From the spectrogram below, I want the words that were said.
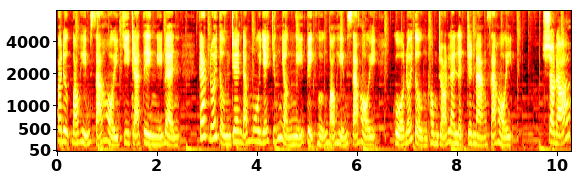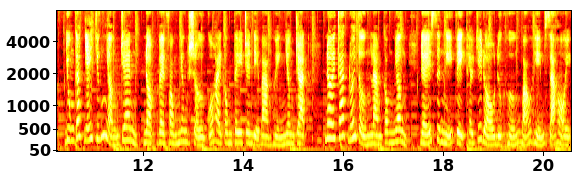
và được bảo hiểm xã hội chi trả tiền nghỉ bệnh, các đối tượng trên đã mua giấy chứng nhận nghỉ việc hưởng bảo hiểm xã hội của đối tượng không rõ lai lịch trên mạng xã hội. Sau đó, dùng các giấy chứng nhận trên nộp về phòng nhân sự của hai công ty trên địa bàn huyện Nhân Trạch, nơi các đối tượng làm công nhân để xin nghỉ việc theo chế độ được hưởng bảo hiểm xã hội.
